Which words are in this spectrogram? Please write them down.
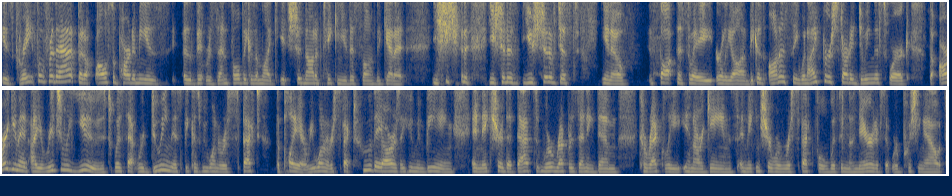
is grateful for that but also part of me is a bit resentful because i'm like it should not have taken you this long to get it. You should you should have you should have just you know thought this way early on because honestly when i first started doing this work the argument i originally used was that we're doing this because we want to respect the player. We want to respect who they are as a human being and make sure that that's we're representing them correctly in our games and making sure we're respectful within the narratives that we're pushing out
